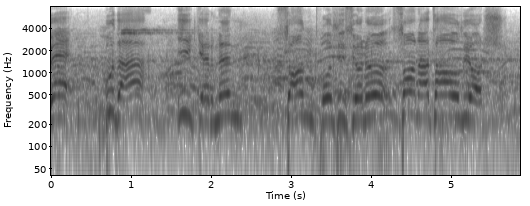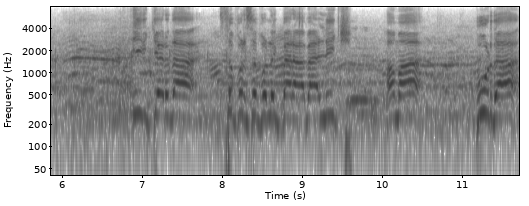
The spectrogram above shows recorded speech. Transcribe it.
Ve bu da ilk yarının son pozisyonu, son hata oluyor. İlk yarıda 0-0'lık beraberlik ama burada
